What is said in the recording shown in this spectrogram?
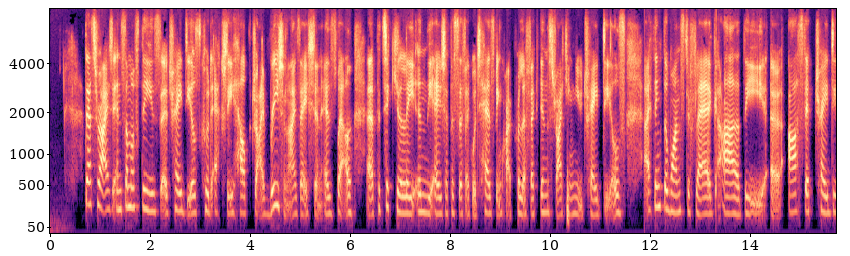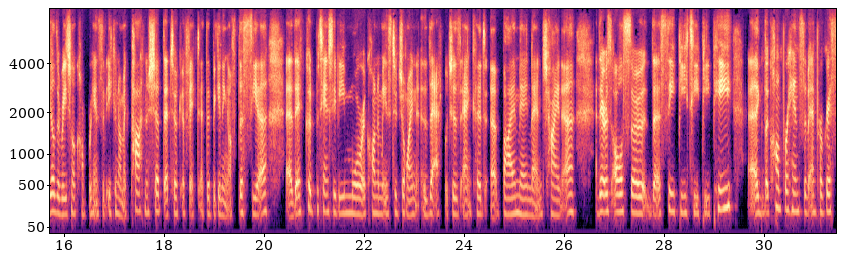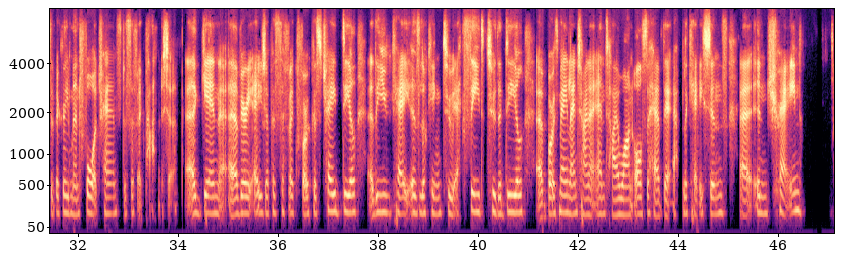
That's right. And some of these uh, trade deals could actually help drive regionalization as well, uh, particularly in the Asia Pacific, which has been quite prolific in striking new trade deals. I think the ones to flag are the uh, RCEP trade deal, the Regional Comprehensive Economic Partnership that took effect at the beginning of this year. Uh, there could potentially be more economies to join that, which is anchored uh, by mainland China. There is also the CPTPP, uh, the Comprehensive comprehensive and progressive agreement for Trans Pacific Partnership. Again, a very Asia Pacific focused trade deal. Uh, the UK is looking to accede to the deal. Uh, both mainland China and Taiwan also have their applications uh, in train.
